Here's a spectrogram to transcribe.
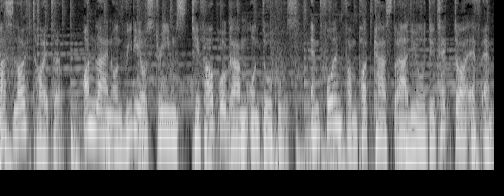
Was läuft heute? Online- und Videostreams, TV-Programm und Dokus. Empfohlen vom Podcast Radio Detektor FM.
